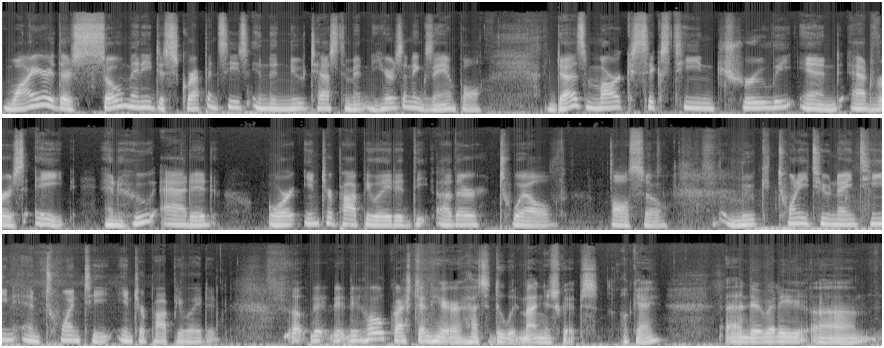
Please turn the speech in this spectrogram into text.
why are there so many discrepancies in the New Testament? And here's an example. Does Mark 16 truly end at verse 8? And who added or interpopulated the other 12? Also. Luke 22 19 and 20 interpopulated. Look, the, the, the whole question here has to do with manuscripts, okay? And there are really um,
